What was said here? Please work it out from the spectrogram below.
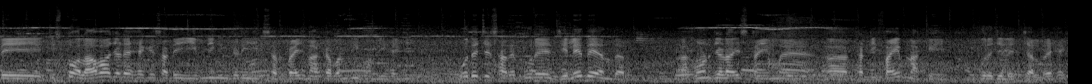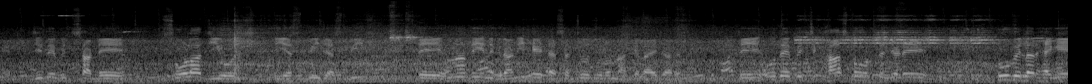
ਤੇ ਇਸ ਤੋਂ ਇਲਾਵਾ ਜਿਹੜੇ ਹੈਗੇ ਸਾਡੇ ਈਵਨਿੰਗ ਜਿਹੜੀ ਸਰਪ੍ਰਾਈਜ਼ ਨਾਕਾਬੰਦੀ ਹੁੰਦੀ ਹੈਗੀ, ਉਹਦੇ 'ਚ ਸਾਰੇ ਪੂਰੇ ਜ਼ਿਲ੍ਹੇ ਦੇ ਅੰਦਰ ਹੁਣ ਜਿਹੜਾ ਇਸ ਟਾਈਮ ਹੈ 35 ਨਾਕੇ ਪੂਰੇ ਜ਼ਿਲ੍ਹੇ 'ਚ ਚੱਲ ਰਹੇ ਹੈਗੇ। ਜਿਹਦੇ ਵਿੱਚ ਸਾਡੇ 16 ਜੀਓ ਡੀਐਸਪੀ ਐਸਪੀ ਤੇ ਉਹਨਾਂ ਦੀ ਨਿਗਰਾਨੀ ਹੇਠ ਐਸਐਚਓ ਵੱਲੋਂ ਨਾਕੇ ਲਾਏ ਜਾ ਰਹੇ ਨੇ। ਤੇ ਉਹਦੇ ਵਿੱਚ ਖਾਸ ਤੌਰ ਤੇ ਜਿਹੜੇ ਟੂ ਵੀਲਰ ਹੈਗੇ,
